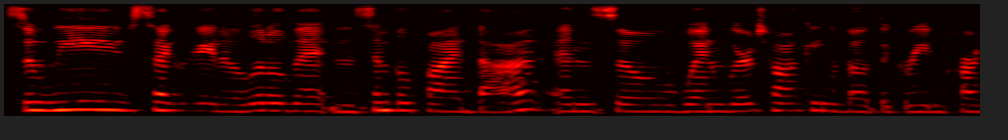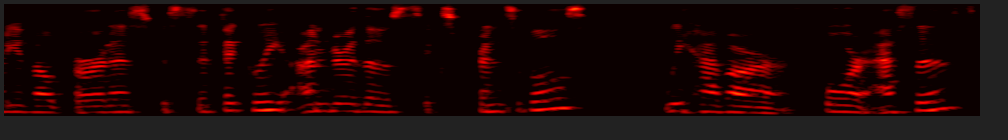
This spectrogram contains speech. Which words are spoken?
So we've segregated a little bit and simplified that. And so when we're talking about the Green Party of Alberta specifically under those six principles, we have our four S's.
